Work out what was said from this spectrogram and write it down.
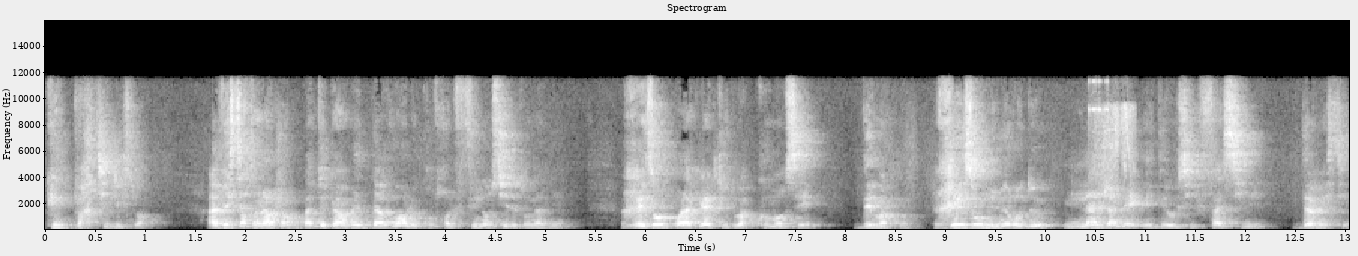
qu'une partie de l'histoire. Investir ton argent va te permettre d'avoir le contrôle financier de ton avenir. Raison pour laquelle tu dois commencer dès maintenant. Raison numéro 2, il n'a jamais été aussi facile d'investir.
